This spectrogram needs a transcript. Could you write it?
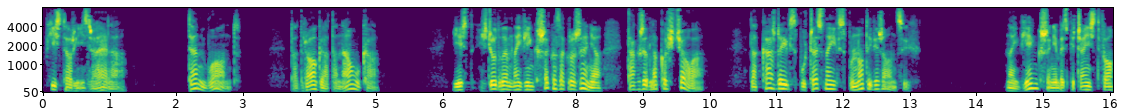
w historii Izraela. Ten błąd, ta droga, ta nauka jest źródłem największego zagrożenia także dla Kościoła, dla każdej współczesnej wspólnoty wierzących. Największe niebezpieczeństwo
